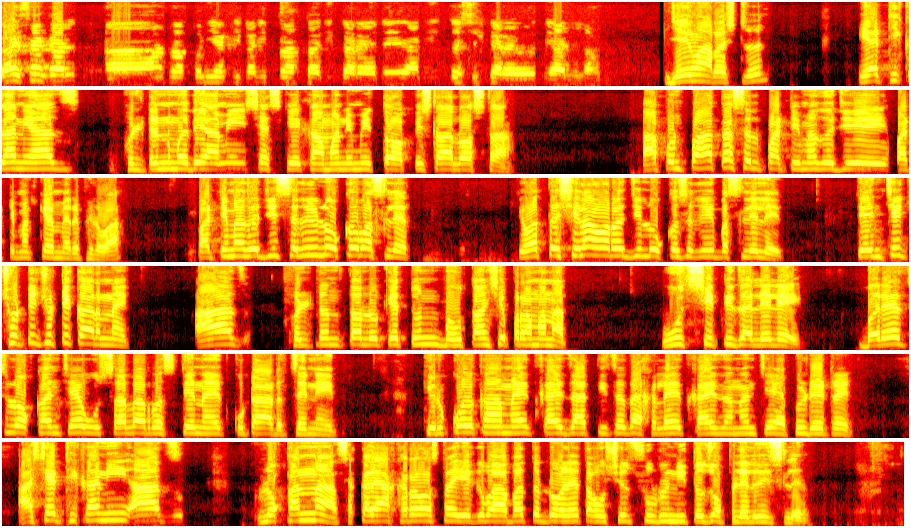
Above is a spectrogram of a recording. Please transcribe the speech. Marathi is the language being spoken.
काय सांगाल? आज आपण या ठिकाणी प्रांताधिक कार्यालय आणि तहसील कार्यालयावरती आलेलो आहोत. जय महाराष्ट्र. या ठिकाणी आज फलटणमध्ये आम्ही शासकीय कामानिमित्त ऑफिसला आलो असता. आपण पाहत असेल पाठीमागं जे पाठीमाग कॅमेरा फिरवा. पाठीमागं जी सगळी लोक बसलेत किंवा तहसीलावर जी लोक सगळी बसलेले आहेत त्यांचे छोटे छोटे कारण आहेत. आज फलटण तालुक्यातून बहुतांश प्रमाणात ऊस शेती झालेली आहे. बऱ्याच लोकांच्या ऊसाला रस्ते नाहीत कुठं अडचणी आहेत. किरकोळ काम आहेत काय जातीचं दाखले आहेत काय जणांचे ॲफिडेट आहेत. अशा ठिकाणी आज लोकांना सकाळी अकरा वाजता एक बाबा तर डोळ्यात औषध सोडून इथं झोपलेलं दिसलं.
